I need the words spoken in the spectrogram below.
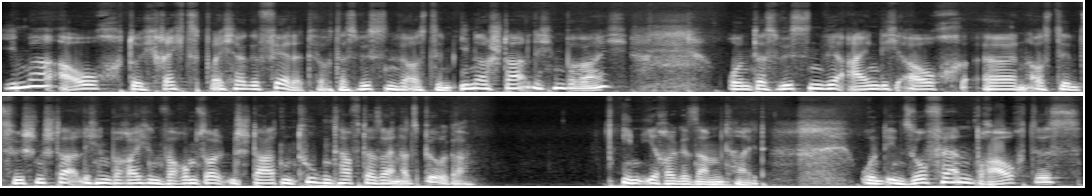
immer auch durch Rechtsbrecher gefährdet wird. Das wissen wir aus dem innerstaatlichen Bereich und das wissen wir eigentlich auch äh, aus dem zwischenstaatlichen Bereich. Und warum sollten Staaten tugendhafter sein als Bürger in ihrer Gesamtheit? Und insofern braucht es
